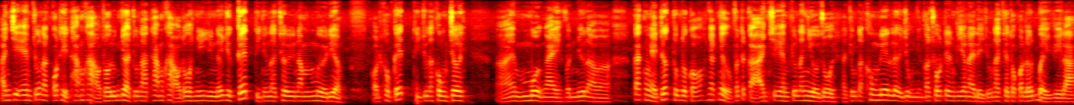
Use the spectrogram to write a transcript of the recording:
anh chị em chúng ta có thể tham khảo thôi đúng chưa? Chúng ta tham khảo thôi nhưng nếu như kết thì chúng ta chơi 5 10 điểm còn không kết thì chúng ta không chơi. Đấy, mỗi ngày vẫn như là các ngày trước chúng tôi có nhắc nhở với tất cả anh chị em chúng ta nhiều rồi là chúng ta không nên lợi dụng những con số trên video này để chúng ta chơi to con lớn bởi vì là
